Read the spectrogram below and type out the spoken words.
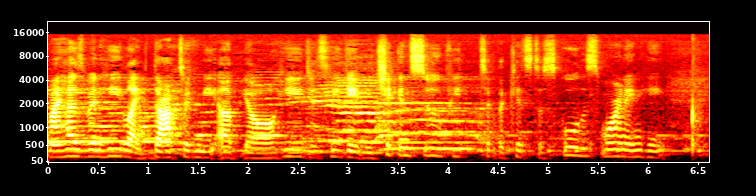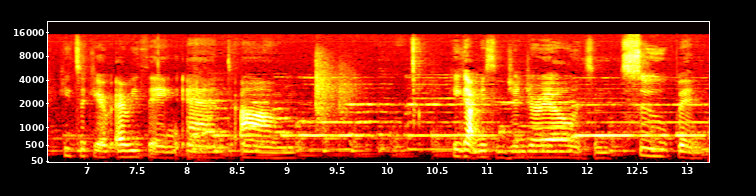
my husband he like doctored me up y'all. He just he gave me chicken soup. He took the kids to school this morning. He he took care of everything and um, he got me some ginger ale and some soup and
